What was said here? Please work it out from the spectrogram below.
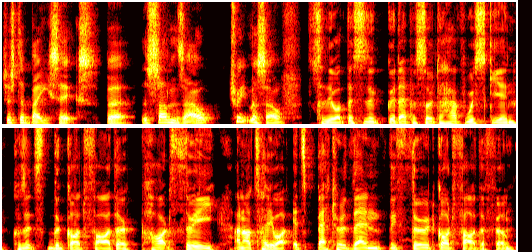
just the basics, but the sun's out. Treat myself. Tell you what, this is a good episode to have whiskey in because it's The Godfather Part 3. And I'll tell you what, it's better than the third Godfather film.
